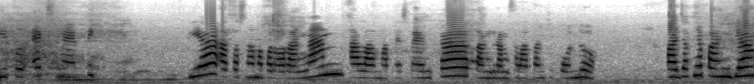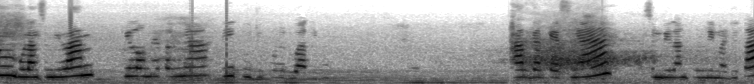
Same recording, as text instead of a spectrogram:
tipe X Matic dia atas nama perorangan alamat STNK Tangerang Selatan Cipondo. Pajaknya panjang bulan 9 kilometernya di 72.000 harga cashnya 95 juta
